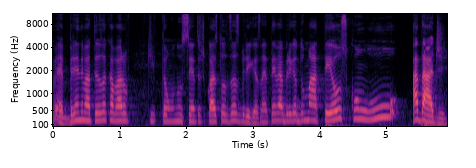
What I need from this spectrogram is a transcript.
É, Brenda e Matheus acabaram que estão no centro de quase todas as brigas, né? Teve a briga do Matheus com o Haddad.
